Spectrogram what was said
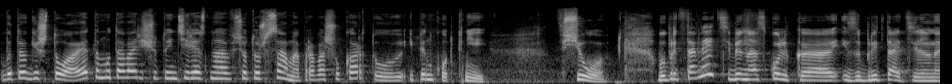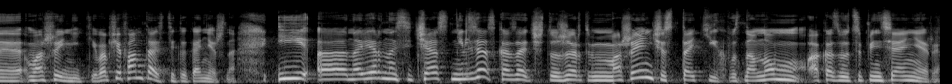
в итоге что? А этому товарищу-то интересно все то же самое про вашу карту и пин-код к ней. Все. Вы представляете себе, насколько изобретательные мошенники? Вообще фантастика, конечно. И, э, наверное, сейчас нельзя сказать, что жертвами мошенничеств таких в основном оказываются пенсионеры.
